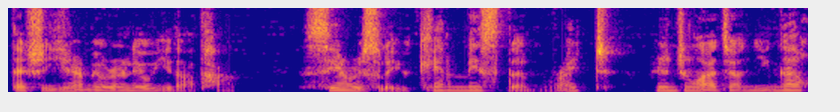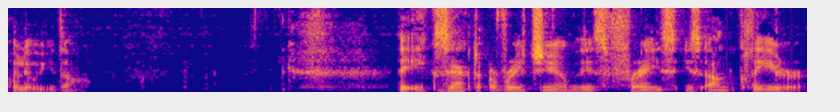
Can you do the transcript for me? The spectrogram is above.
但是依然没有人留意到它。Seriously, you can't miss them, right? 认真来讲，你应该会留意到。 the exact origin of this phrase is unclear.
